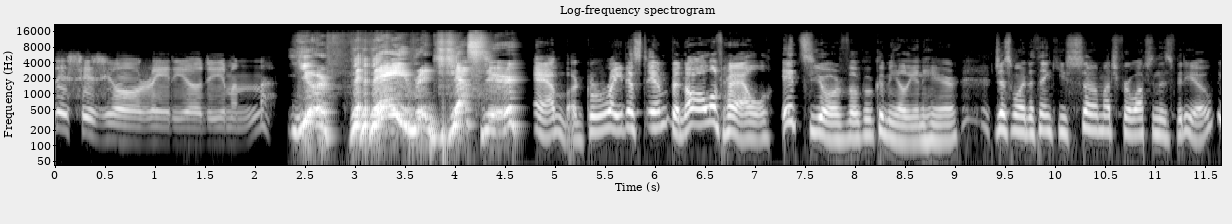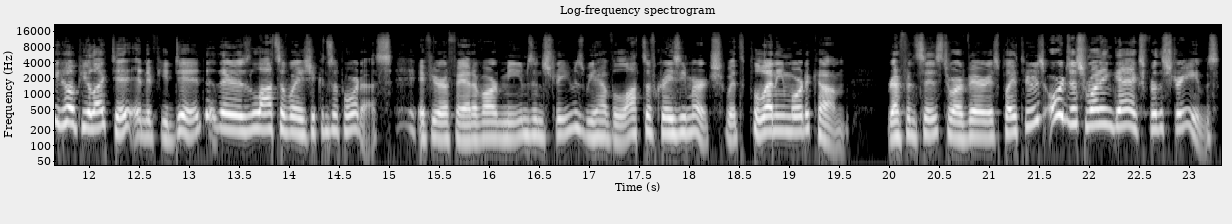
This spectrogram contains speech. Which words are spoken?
This is your radio demon. Your favorite jester! And the greatest imp in all of hell! It's your vocal chameleon here. Just wanted to thank you so much for watching this video. We hope you liked it, and if you did, there's lots of ways you can support us. If you're a fan of our memes and streams, we have lots of crazy merch, with plenty more to come. References to our various playthroughs, or just running gags for the streams.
